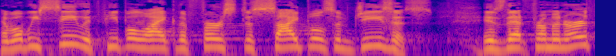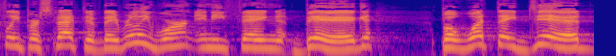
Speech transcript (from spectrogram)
and what we see with people like the first disciples of Jesus is that from an earthly perspective, they really weren't anything big, but what they did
